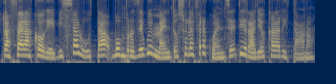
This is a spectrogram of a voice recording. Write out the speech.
Raffaella Coghe vi saluta, buon proseguimento sulle frequenze di Radio Calaritana.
